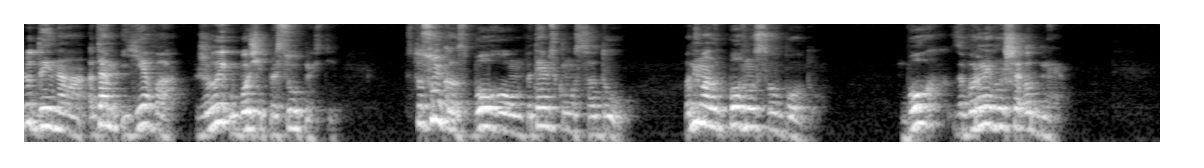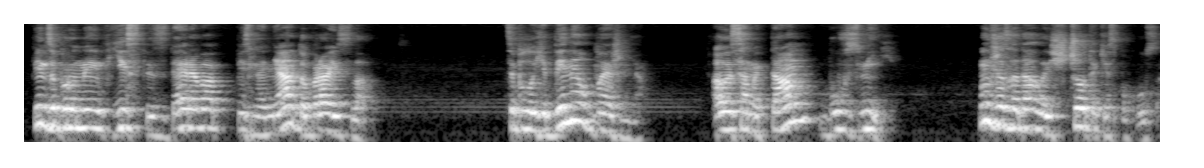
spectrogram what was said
Людина, Адам і Єва жили у Божій присутності, в стосунках з Богом в Едемському саду. Вони мали повну свободу. Бог заборонив лише одне. Він заборонив їсти з дерева пізнання добра і зла. Це було єдине обмеження, але саме там був змій. Ми вже згадали, що таке спокуса.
